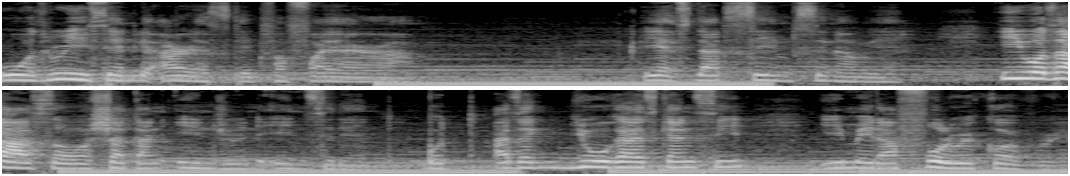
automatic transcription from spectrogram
who was recently arrested for firearm. Yes, that same Sinaway. He was also shot and injured in the incident, but as you guys can see, he made a full recovery.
